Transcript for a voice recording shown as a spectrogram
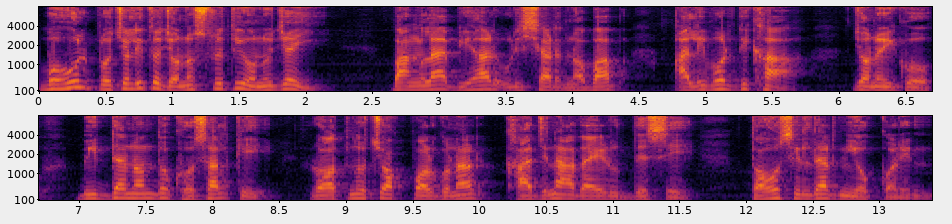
বহুল প্রচলিত জনশ্রুতি অনুযায়ী, বাংলা, বিহার, উড়িষ্যার নবাব আলিবর্দী খাঁ, জনৈক বিদ্যানন্দ ঘোষালকে রত্নচক পরগনার খাজনা আদায়ের উদ্দেশ্যে তহসিলদার নিয়োগ করেন।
